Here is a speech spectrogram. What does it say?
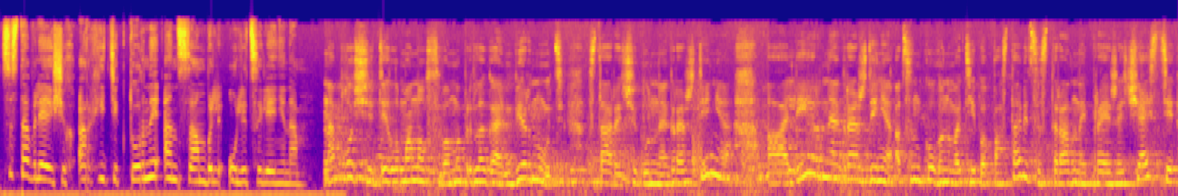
составляющих архитектурный ансамбль улицы Ленина. На площади Ломоносова мы предлагаем вернуть старые чугунные ограждения, а леерные ограждения оцинкованного типа поставить со стороны проезжей части.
